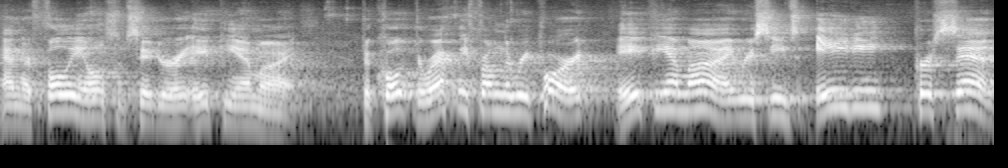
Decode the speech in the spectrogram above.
and their fully owned subsidiary APMI. To quote directly from the report, APMI receives 80%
